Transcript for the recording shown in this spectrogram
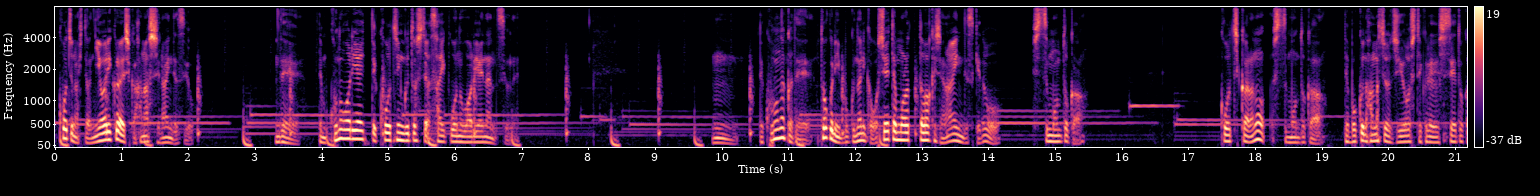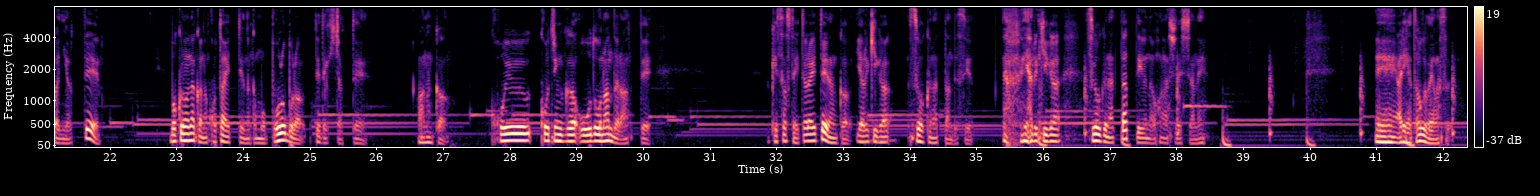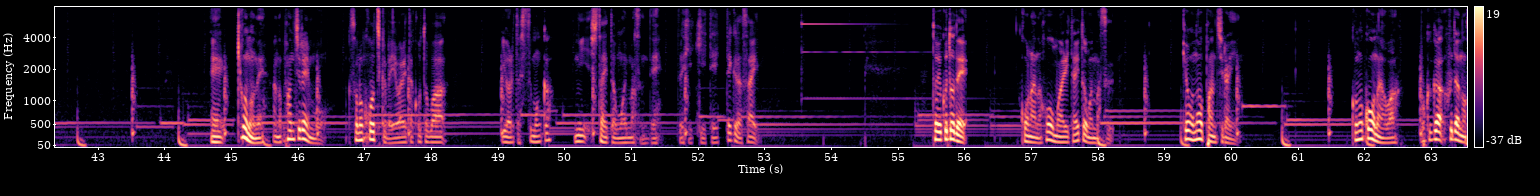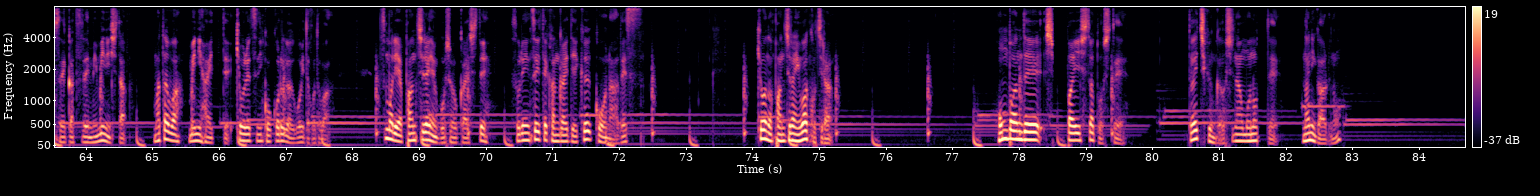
コーチの人は2割くらいしか話してないんですよ。ででもこの割合ってコーチングとしては最高の割合なんですよね。うん。でこの中で特に僕何か教えてもらったわけじゃないんですけど質問とかコーチからの質問とかで僕の話を受容してくれる姿勢とかによって僕の中の答えっていうのがもうボロボロ出てきちゃってあなんかこういうコーチングが王道なんだなって受けさせていただいてなんかやる気がすごくなったんですよ。やる気がすごくなったっていうようなお話でしたね。えー、ありがとうございます。えー、今日のねあのパンチラインもそのコーチから言われた言葉言われた質問かにしたいと思いますんで是非聞いていってください。ということでコーナーの方を参りたいと思います。今日のパンチライン。このコーナーは僕が普段の生活で耳にしたまたは目に入って強烈に心が動いた言葉つまりはパンチラインをご紹介してそれについて考えていくコーナーです。今日のパンチラインはこちら。本番で失敗したとして大地君が失うものって何があるの？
